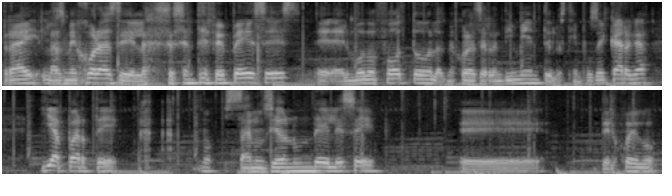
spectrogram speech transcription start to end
Trae las mejoras de las 60 FPS, el modo foto, las mejoras de rendimiento y los tiempos de carga. Y aparte, se anunciaron un DLC eh, del juego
